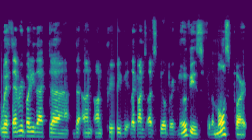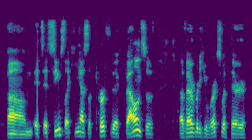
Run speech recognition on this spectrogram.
with everybody that uh, that on on previous like on, on Spielberg movies for the most part, um, it it seems like he has the perfect balance of of everybody he works with. There,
